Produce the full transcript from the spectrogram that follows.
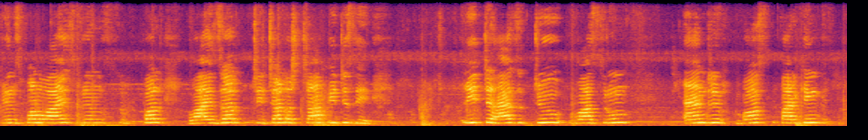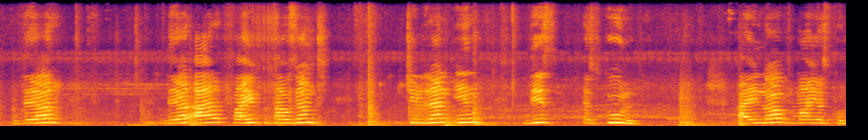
principal, vice principal, visor, teacher, staff, etc. It has two washrooms and bus parking. There, there are five thousand children in this school. I love my school.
